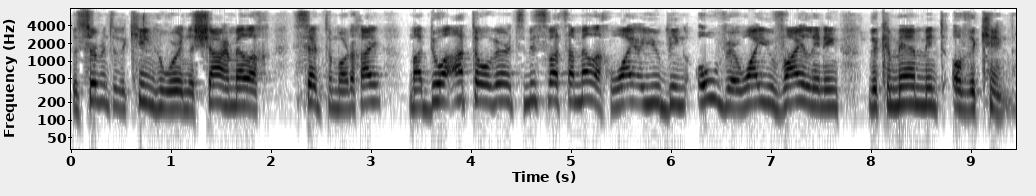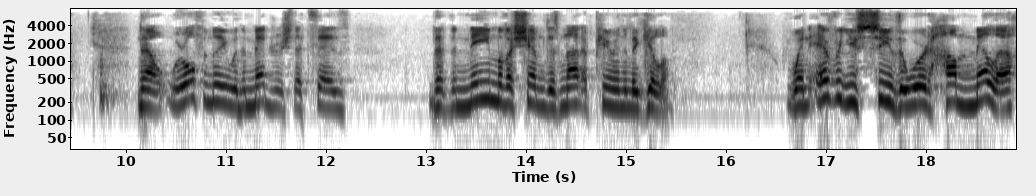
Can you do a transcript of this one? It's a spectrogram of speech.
the servant of the king who were in the Shar Melech, said to Mordechai, Madua ato over it's mitzvah Melech. Why are you being over? Why are you violating the commandment of the king? Now, we're all familiar with the Medrash that says that the name of Hashem does not appear in the Megillah. Whenever you see the word HaMelech,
